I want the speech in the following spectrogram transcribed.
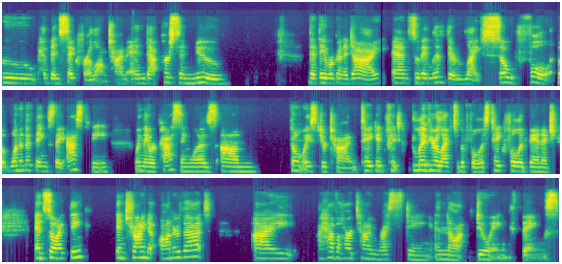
who had been sick for a long time. And that person knew that they were going to die. And so they lived their life so full. But one of the things they asked me when they were passing was, um, don't waste your time. Take it, live your life to the fullest, take full advantage. And so I think in trying to honor that, I I have a hard time resting and not doing things.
